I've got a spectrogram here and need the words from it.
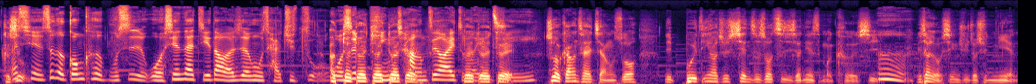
嗯，可是而且这个功课不是我现在接到的任务才去做，我是平常就要一直累对。所以我刚才讲说，你不一定要去限制说自己在念什么科系，嗯你只要有兴趣就去念。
